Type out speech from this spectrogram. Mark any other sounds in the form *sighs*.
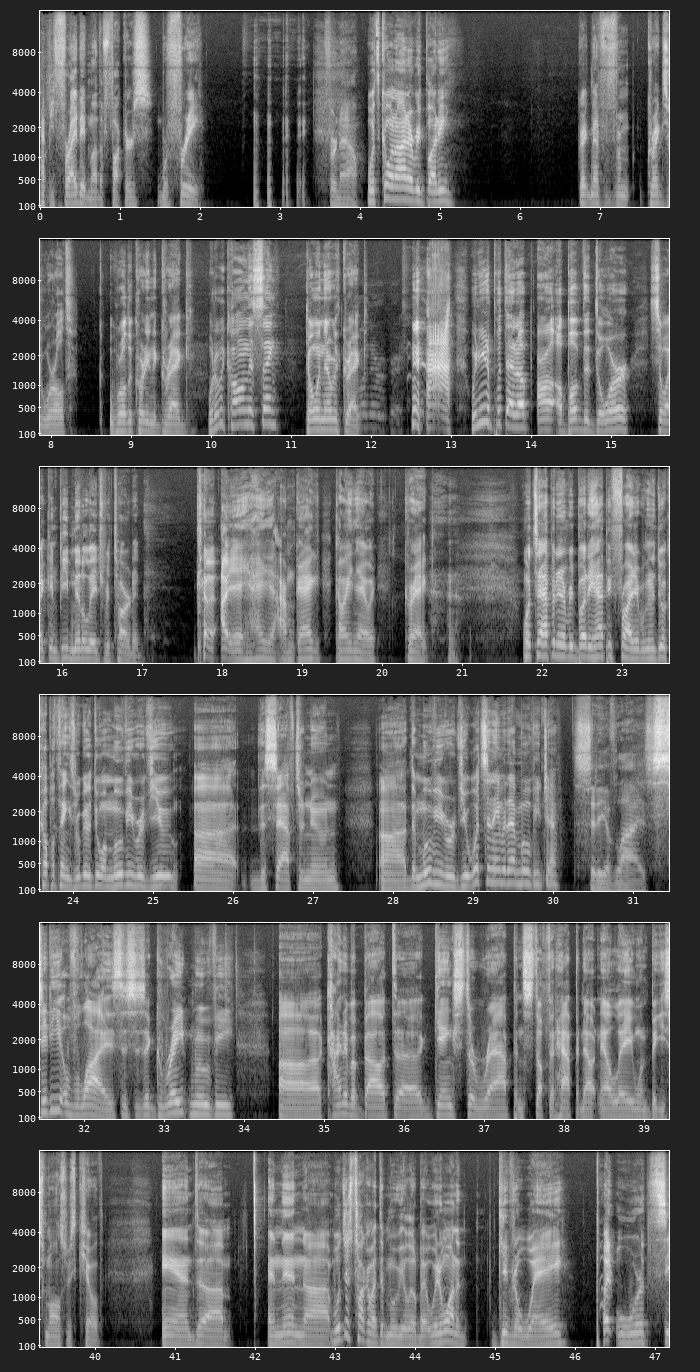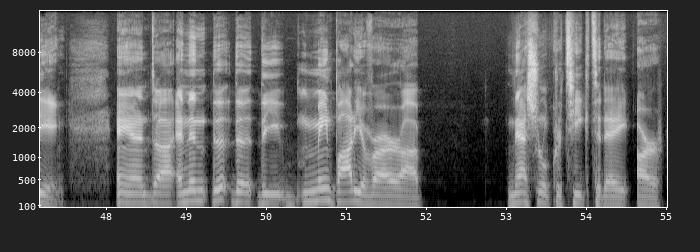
Happy Friday, motherfuckers. We're free. *laughs* For now. What's going on, everybody? Greg Medford from Greg's World. World according to Greg. What are we calling this thing? Go in there with Greg. *laughs* we need to put that up uh, above the door so I can be middle aged retarded. *laughs* I, am Greg. Going there with Greg. What's happening, everybody? Happy Friday. We're going to do a couple things. We're going to do a movie review uh, this afternoon. Uh, the movie review. What's the name of that movie, Geoff? City of Lies. City of Lies. This is a great movie, uh, kind of about uh, gangster rap and stuff that happened out in L.A. when Biggie Smalls was killed, and um, and then uh, we'll just talk about the movie a little bit. We don't want to give it away, but worth seeing, and uh, and then the the the main body of our uh, national critique today, our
